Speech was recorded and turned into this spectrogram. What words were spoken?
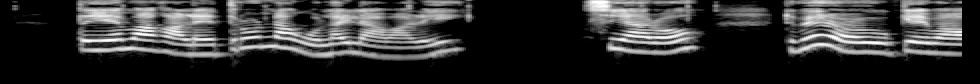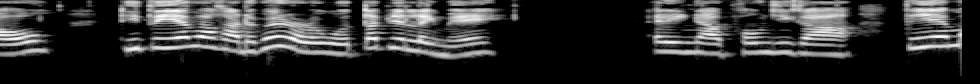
။တရေမကလည်းသူတို့နောက်ကိုလိုက်လာပါတယ်။ဆရာတော်တပည့်တော်တို့ကိုကယ်ပါအောင်ဒီတရေမကတပည့်တော်တို့ကိုတပ်ပစ်လိုက်မယ်။အဲဒီနောက်ဖုံးကြီးကတရေမ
